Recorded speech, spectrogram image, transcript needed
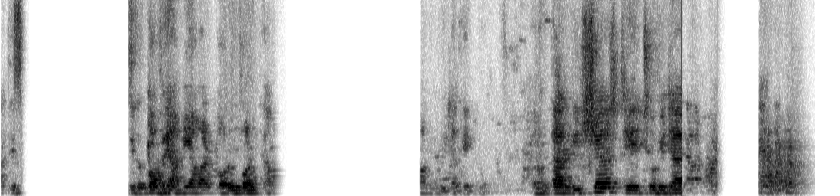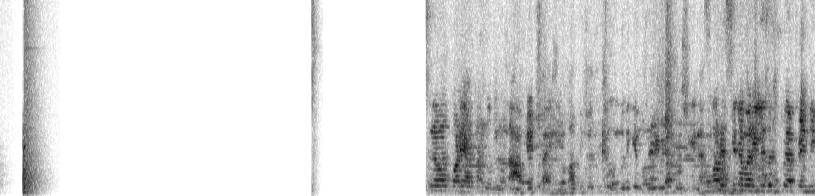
কাঁদতেছিল কবে আমি আমার বড় পর্দা আমার মুভিটা দেখব এবং তার বিশ্বাস যে ছবিটা সিনেমার পরে আপনার নতুন কোনো আপডেট পাইনি কিছু অন্যদিকে মনোনিবেশ করছি কিনা আমার সিনেমা রিলিজের পেন্ডিং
